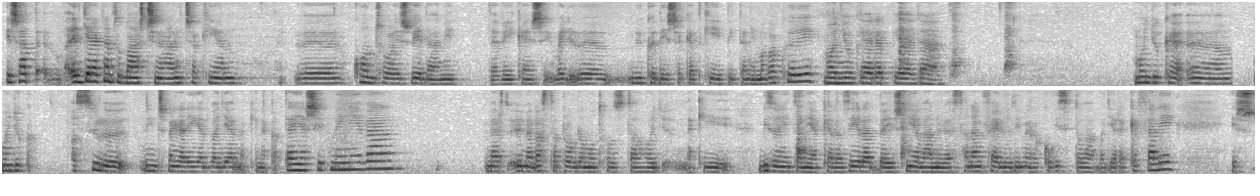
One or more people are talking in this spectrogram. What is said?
És hát egy gyerek nem tud más csinálni, csak ilyen ö, kontroll és védelmi tevékenység, vagy ö, működéseket kiépíteni maga köré. Mondjuk erre példát. Mondjuk, ö, mondjuk a szülő nincs megelégedve a gyermekének a teljesítményével, mert ő meg azt a programot hozta, hogy neki bizonyítania kell az életbe, és nyilván ő ezt, ha nem fejlődik meg, akkor viszi tovább a gyereke felé, és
